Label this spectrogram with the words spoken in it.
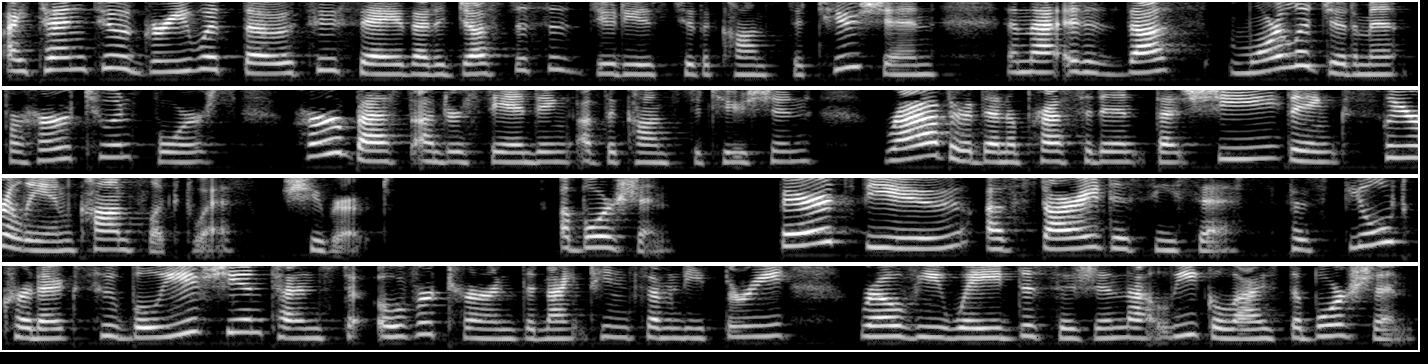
I tend to agree with those who say that a justice's duty is to the Constitution and that it is thus more legitimate for her to enforce her best understanding of the Constitution rather than a precedent that she thinks clearly in conflict with, she wrote. Abortion. Barrett's view of stare decisis has fueled critics who believe she intends to overturn the 1973 Roe v. Wade decision that legalized abortion.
